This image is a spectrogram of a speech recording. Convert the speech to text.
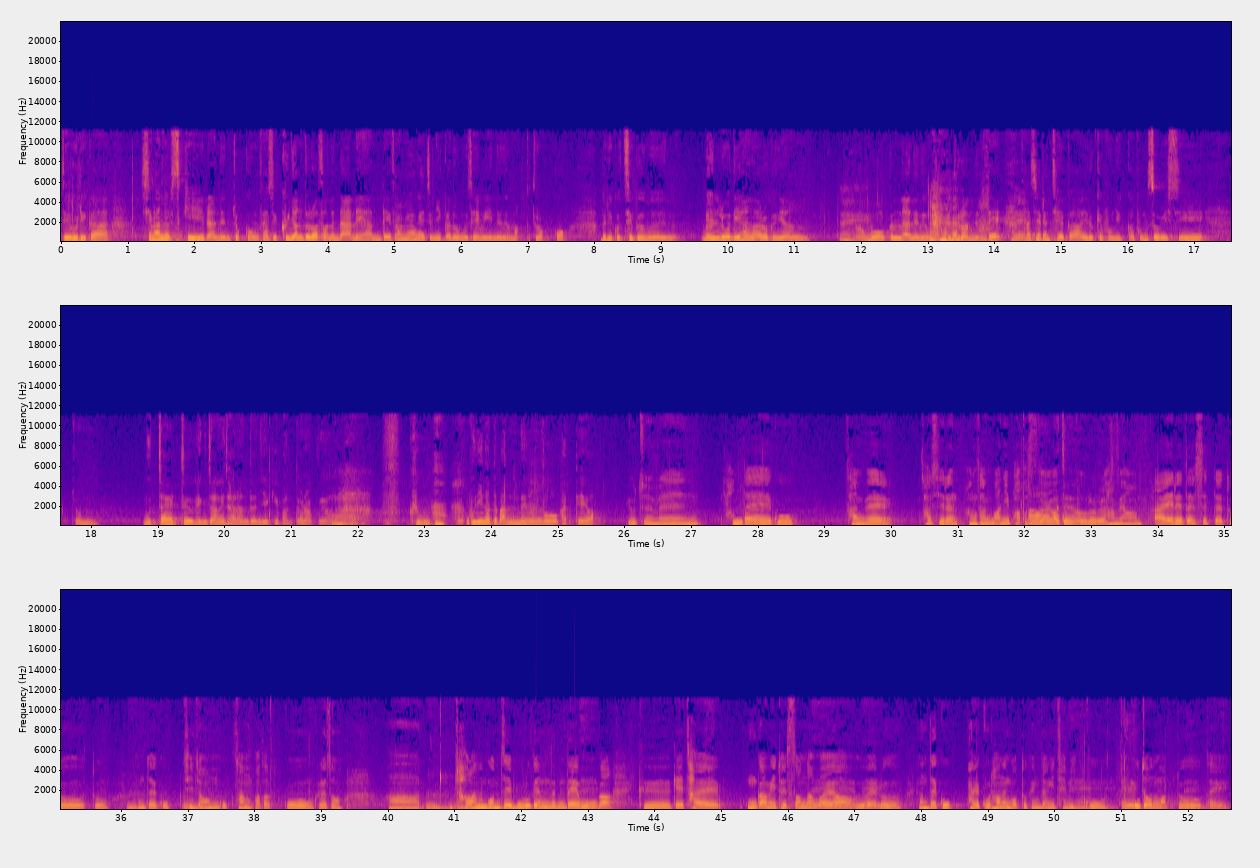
이제 우리가 시마노스키라는 조금 사실 그냥 들어서는 난해한데 설명해 주니까 너무 재미있는 음악도 들었고 그리고 지금은 멜로디 하나로 그냥 네. 어, 뭐 끝나는 음악도 들었는데 네. 사실은 제가 이렇게 보니까 봄소리 씨좀 모차르트 굉장히 잘한다는 얘기 많더라고요. 그 본인한테 맞는 것 같아요? 요즘은 현대곡 상을 사실은 항상 많이 받았어요. 아, 콩쿠르를 하면 아에르드 했을 때도 또 음. 현대곡 지정곡 상 받았고 그래서 아 음. 잘하는 건지 모르겠는데 네. 뭔가 그게 잘 공감이 됐었나 네. 봐요. 네. 의외로 현대곡 발굴하는 것도 굉장히 재밌고 네. 네. 고전 음악도 네.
